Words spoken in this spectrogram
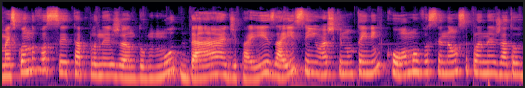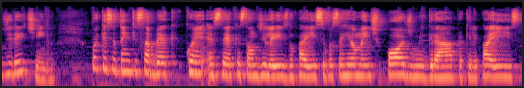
Mas quando você está planejando mudar de país, aí sim eu acho que não tem nem como você não se planejar todo direitinho. Porque você tem que saber conhecer a questão de leis no país, se você realmente pode migrar para aquele país.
